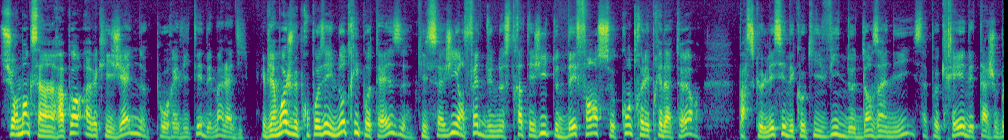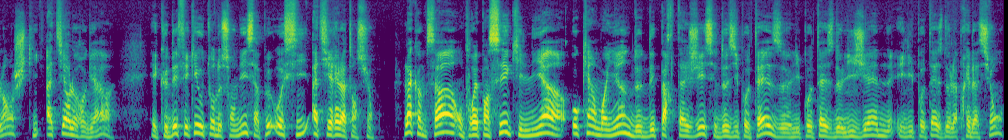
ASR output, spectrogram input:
Sûrement que ça a un rapport avec l'hygiène pour éviter des maladies. Eh bien moi je vais proposer une autre hypothèse, qu'il s'agit en fait d'une stratégie de défense contre les prédateurs, parce que laisser des coquilles vides dans un nid, ça peut créer des taches blanches qui attirent le regard, et que déféquer autour de son nid, ça peut aussi attirer l'attention. Là, comme ça, on pourrait penser qu'il n'y a aucun moyen de départager ces deux hypothèses, l'hypothèse de l'hygiène et l'hypothèse de la prédation,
